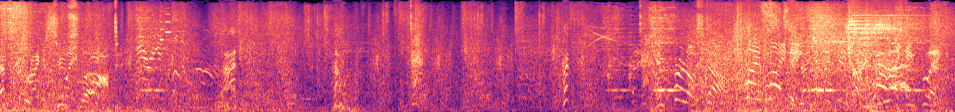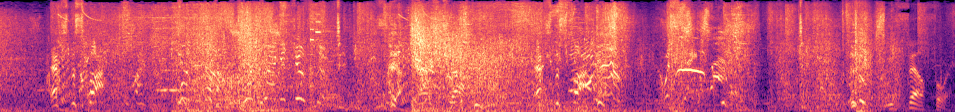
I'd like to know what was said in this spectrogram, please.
That's the dragon Too slow. Inferno style! Flame lightning! Lightning blade! That's the spot! Dragon jutsu! That's the spot! You fell for it.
